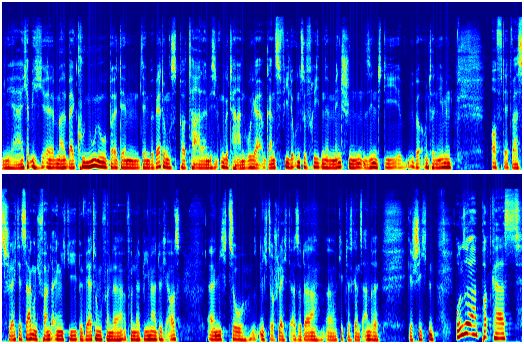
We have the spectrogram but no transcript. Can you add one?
Ja, ich habe mich äh, mal bei Kununu, bei dem, dem Bewertungsportal, ein bisschen umgetan, wo ja ganz viele unzufriedene Menschen sind, die über Unternehmen oft etwas Schlechtes sagen. Und ich fand eigentlich die Bewertung von der, von der BIMA durchaus äh, nicht so nicht so schlecht. Also da äh, gibt es ganz andere Geschichten. Unser Podcast,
